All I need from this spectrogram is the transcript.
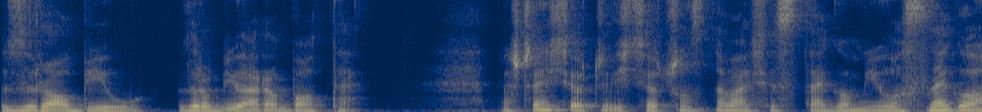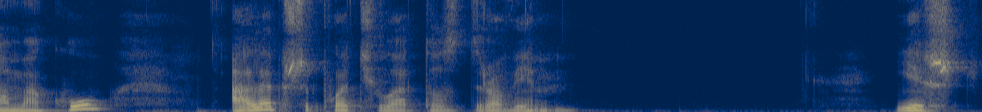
zrobił, zrobiła robotę. Na szczęście oczywiście otrząsnęła się z tego miłosnego amaku, ale przypłaciła to zdrowiem. Jeszcze,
